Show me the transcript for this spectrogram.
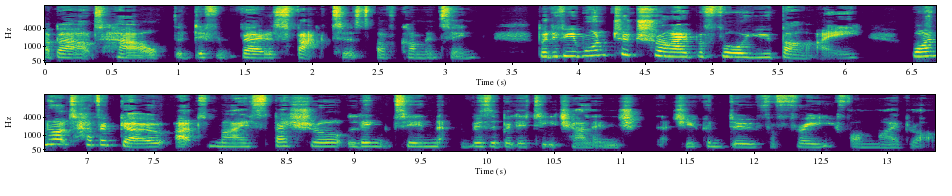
about how the different various factors of commenting. But if you want to try before you buy, why not have a go at my special LinkedIn visibility challenge that you can do for free from my blog?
